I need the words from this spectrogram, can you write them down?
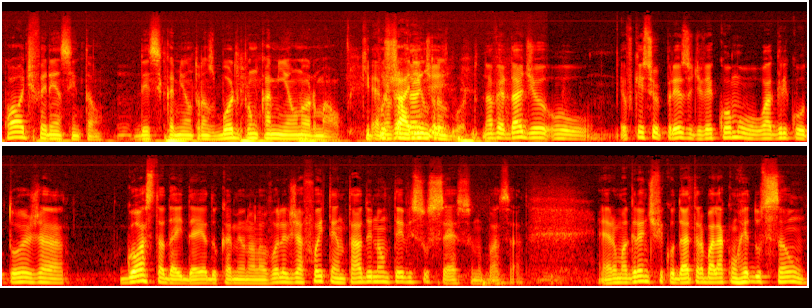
qual a diferença, então, desse caminhão transbordo para um caminhão normal, que é, puxaria verdade, um transbordo. Na verdade, eu, eu fiquei surpreso de ver como o agricultor já gosta da ideia do caminhão na lavoura, ele já foi tentado e não teve sucesso no passado. Era uma grande dificuldade trabalhar com redução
